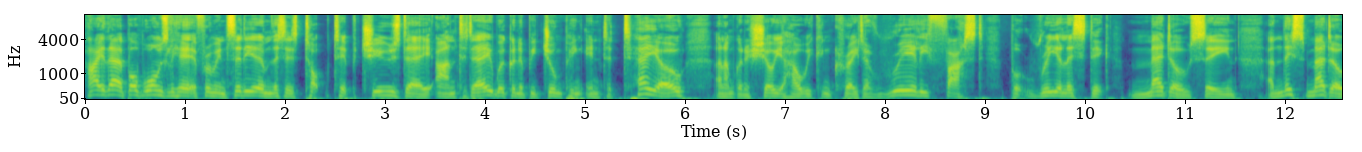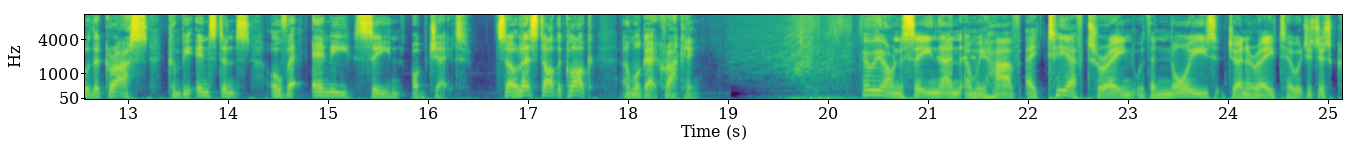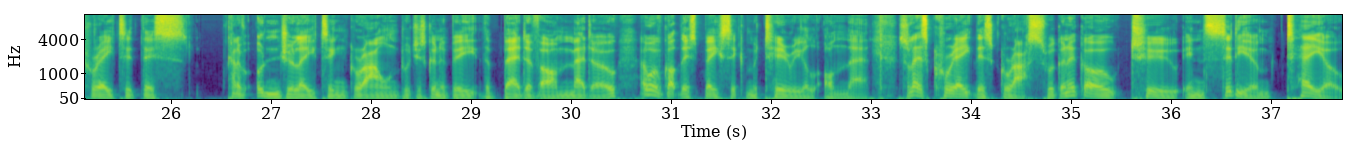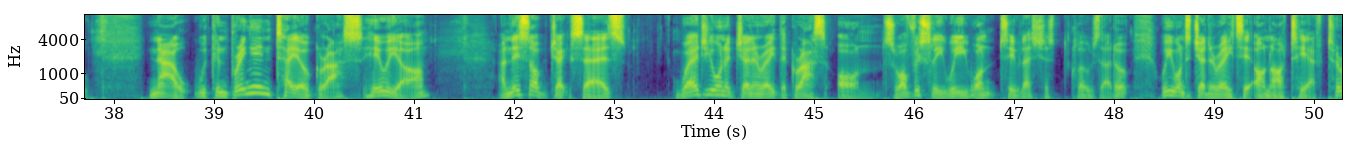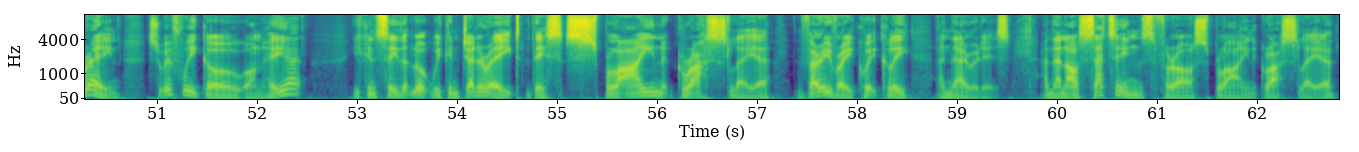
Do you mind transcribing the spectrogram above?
Hi there, Bob Walmsley here from Insydium. This is Top Tip Tuesday, and today we're going to be jumping into Taiao, and I'm going to show you how we can create a really fast but realistic meadow scene. And this meadow, the grass, can be instanced over any scene object. So let's start the clock and we'll get cracking. Here we are on the scene then, and we have a TF terrain with a noise generator, which has just created this kind of undulating ground, which is going to be the bed of our meadow. And we've got this basic material on there. So let's create this grass. We're going to go to Insydium Taiao. Now, we can bring in Taiao grass. Here we are. And this object says, where do you want to generate the grass on? So obviously we want to, let's just close that up. We want to generate it on our TF terrain. So if we go on here, you can see that, look, we can generate this spline grass layer very, very quickly, and there it is. And then our settings for our spline grass layer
